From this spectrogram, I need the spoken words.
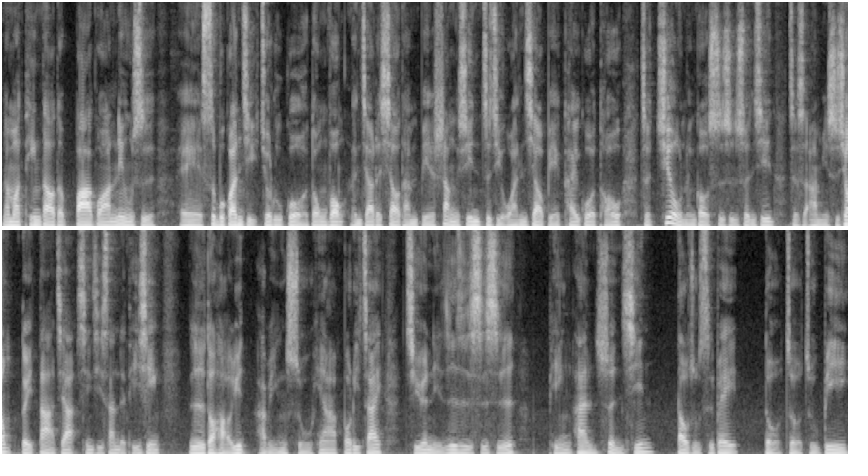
那么听到的八卦 news，哎，事不关己就如过耳东风，人家的笑谈别上心，自己玩笑别开过头，这就能够事事顺心。这是阿明师兄对大家星期三的提醒，日日都好运。阿明属下玻璃斋，祈愿你日日时时平安顺心，道主慈悲，多做主逼。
